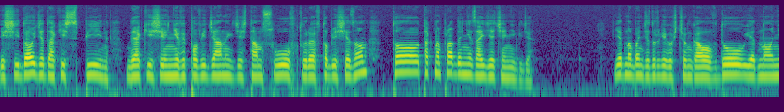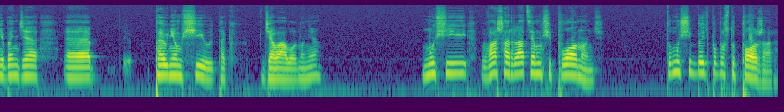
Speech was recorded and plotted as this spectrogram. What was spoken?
Jeśli dojdzie do jakichś spin, do jakichś niewypowiedzianych gdzieś tam słów, które w tobie siedzą, to tak naprawdę nie zajdziecie nigdzie. Jedno będzie drugiego ściągało w dół, jedno nie będzie e, pełnią sił tak działało, no nie? Musi, wasza relacja musi płonąć. Tu musi być po prostu pożar.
